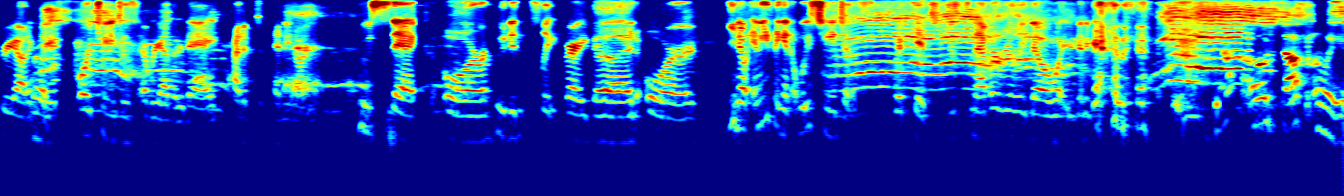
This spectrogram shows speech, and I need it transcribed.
periodically or changes every other day, kind of depending on who's sick or who didn't sleep very good or you know anything. It always changes with kids. You just never really know what you're gonna get. Oh, definitely,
